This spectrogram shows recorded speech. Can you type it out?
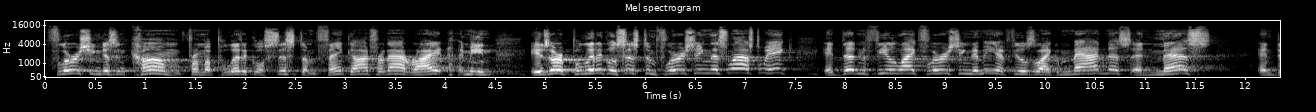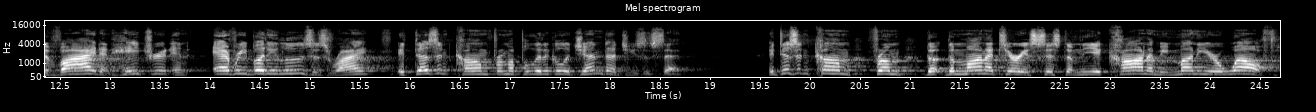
flourishing doesn't come from a political system. Thank God for that, right? I mean, is our political system flourishing this last week? It doesn't feel like flourishing to me. It feels like madness and mess and divide and hatred, and everybody loses, right? It doesn't come from a political agenda, Jesus said. It doesn't come from the, the monetary system, the economy, money, or wealth.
